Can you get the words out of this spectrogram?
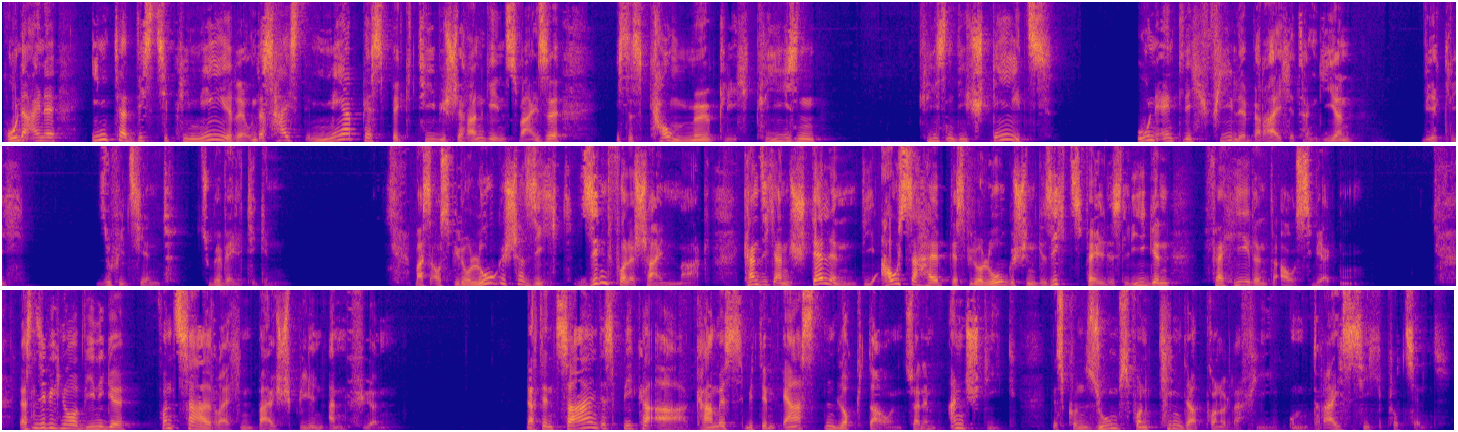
Ohne eine interdisziplinäre und das heißt mehrperspektivische Herangehensweise ist es kaum möglich, Krisen, Krisen, die stets unendlich viele Bereiche tangieren, wirklich suffizient zu bewältigen. Was aus virologischer Sicht sinnvoll erscheinen mag, kann sich an Stellen, die außerhalb des virologischen Gesichtsfeldes liegen, verheerend auswirken. Lassen Sie mich nur wenige von zahlreichen Beispielen anführen. Nach den Zahlen des BKA kam es mit dem ersten Lockdown zu einem Anstieg des Konsums von Kinderpornografie um 30 Prozent.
